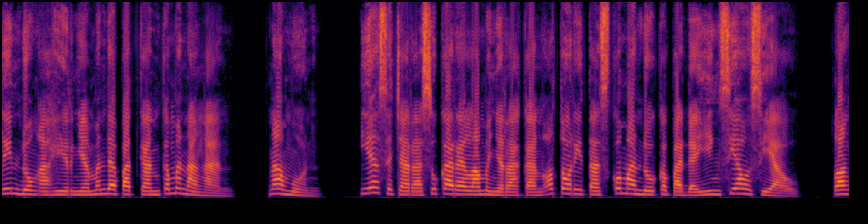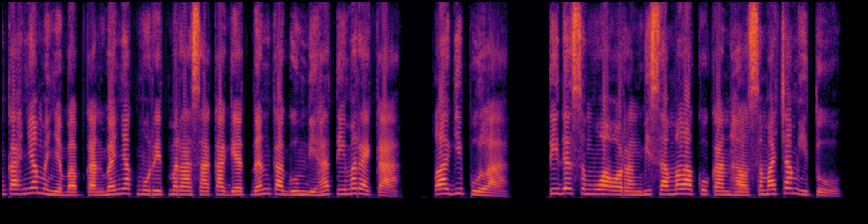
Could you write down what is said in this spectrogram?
Lindong akhirnya mendapatkan kemenangan. Namun, ia secara sukarela menyerahkan otoritas komando kepada Ying Xiao Xiao. Langkahnya menyebabkan banyak murid merasa kaget dan kagum di hati mereka. Lagi pula, tidak semua orang bisa melakukan hal semacam itu.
